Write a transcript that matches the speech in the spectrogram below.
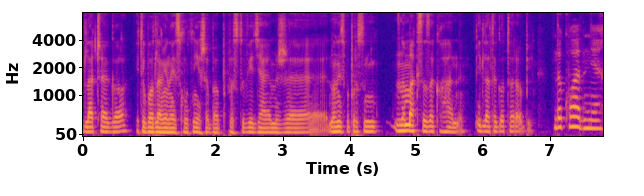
dlaczego. I to było dla mnie najsmutniejsze, bo po prostu wiedziałem, że no on jest po prostu na maksa zakochany i dlatego to robi. Dokładnie.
